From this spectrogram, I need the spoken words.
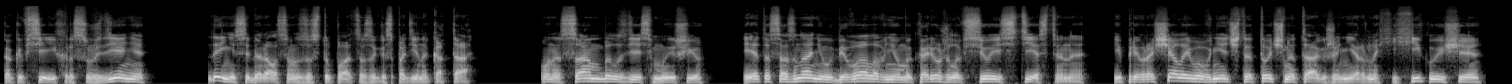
как и все их рассуждения, да и не собирался он заступаться за господина кота. Он и сам был здесь мышью, и это сознание убивало в нем и корежило все естественное, и превращало его в нечто точно так же нервно хихикающее,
